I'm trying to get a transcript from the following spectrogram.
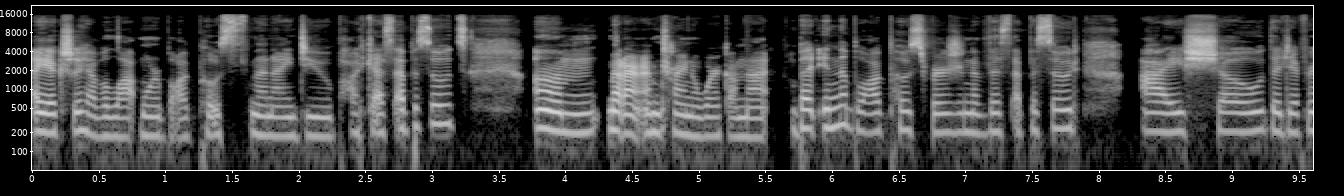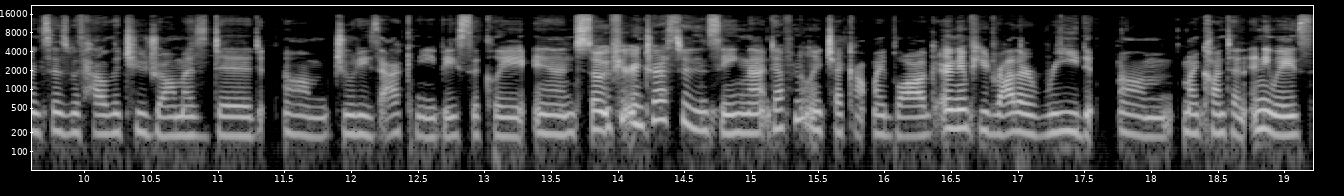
I actually have a lot more blog posts than I do podcast episodes, um, but I, am trying to work on that. But in the blog post version of this episode, I show the differences with how the two dramas did um, Juri's acne, basically. And so, if you're interested in seeing that, definitely check out my blog. And if you'd rather read um, my content, anyways.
